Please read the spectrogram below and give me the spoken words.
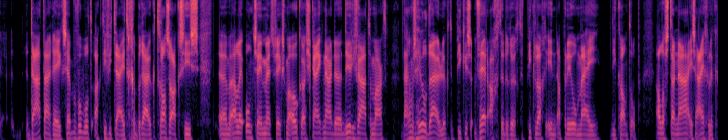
datareeksen, bijvoorbeeld activiteit, gebruik, transacties, ehm, allerlei on-chain metrics, maar ook als je kijkt naar de derivatenmarkt. Daarom is heel duidelijk, de piek is ver achter de rug. De piek lag in april, mei, die kant op. Alles daarna is eigenlijk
